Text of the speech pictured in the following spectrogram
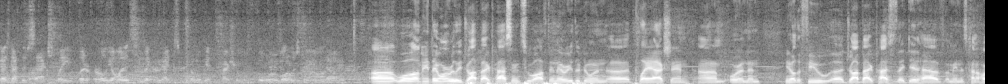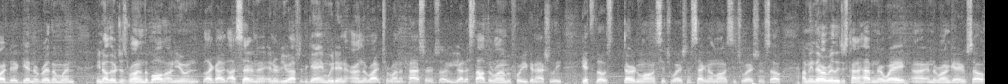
You guys got the sacks late, but early on it seemed like you had some trouble getting pressure with four. What was going on? Uh, well, I mean, they weren't really drop back passing too often. They were either doing uh, play action um, or and then you know, the few uh, drop back passes they did have, I mean, it's kind of hard to get in a rhythm when, you know, they're just running the ball on you. And like I, I said in an interview after the game, we didn't earn the right to run a passer. So you got to stop the run before you can actually get to those third and long situations, second and long situations. So, I mean, they were really just kind of having their way uh, in the run game. So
